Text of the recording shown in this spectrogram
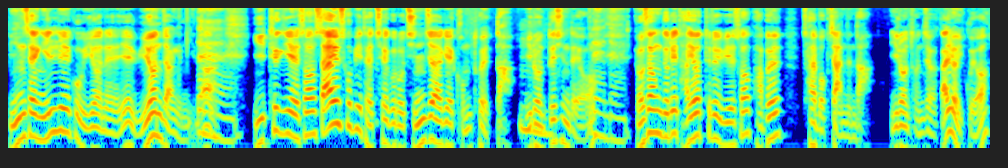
민생 119 위원회의 위원장입니다. 네. 이 특위에서 쌀 소비 대책으로 진지하게 검토했다 이런 음. 뜻인데요. 네, 네. 여성들이 다이어트를 위해서 밥을 잘 먹지 않는다. 이런 전제가 깔려 있고요.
